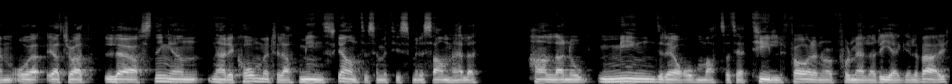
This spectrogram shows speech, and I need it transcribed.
Um, och jag, jag tror att lösningen när det kommer till att minska antisemitismen i samhället handlar nog mindre om att, så att säga, tillföra några formella regelverk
